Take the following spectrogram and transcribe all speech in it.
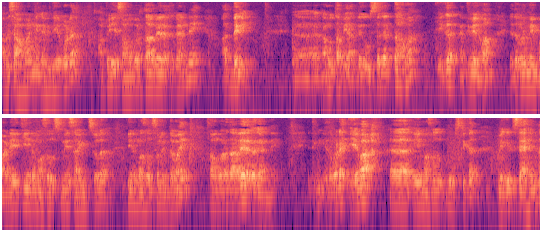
අපි සාමාන්‍යයෙන් ඇවිදිනකොට අපේ සමබරතාවය රැකගන්නේ අත් දෙකෙන්. නමුත් අපි අත් දෙක උස්සගත්තාම ඒක නැති වෙනවා. එතකොට මේ බඩේ තියෙන මසල්ස් මේ සයිඩ්ස් වල තියෙන මසල්ස් වලින් තමයි සමබරතාවය රැකගන්නේ. ඉතින් එතකොට ඒවා ඒ මසල් ගෲප්ස් ටික මේකෙදි සෑහෙන්න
